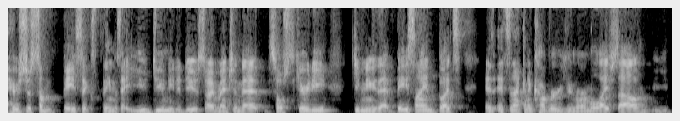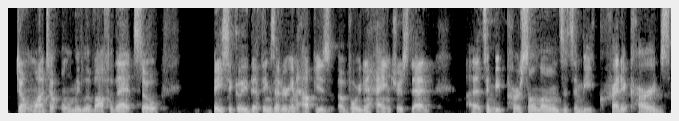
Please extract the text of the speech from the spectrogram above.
Here's just some basic things that you do need to do. So I mentioned that Social Security giving you that baseline, but it's not going to cover your normal lifestyle. You don't want to only live off of that. So basically, the things that are going to help you is avoiding high interest debt uh, That's going to be personal loans. It's going to be credit cards,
